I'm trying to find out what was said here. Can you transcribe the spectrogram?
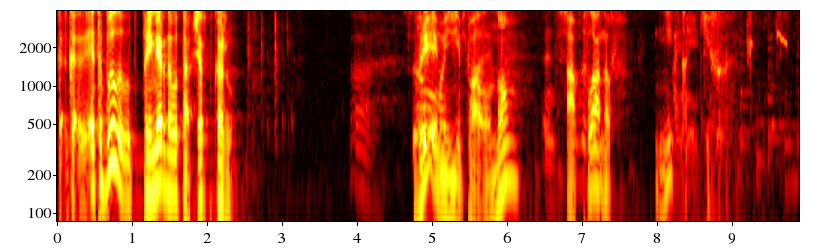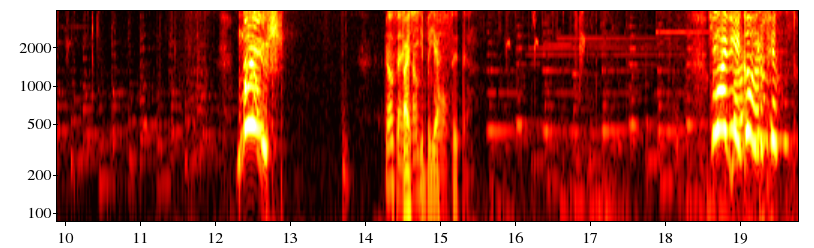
это было примерно вот так, сейчас покажу. Времени полно, а планов никаких. Мышь! Спасибо, я сыт. Лови, Гарфилд!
